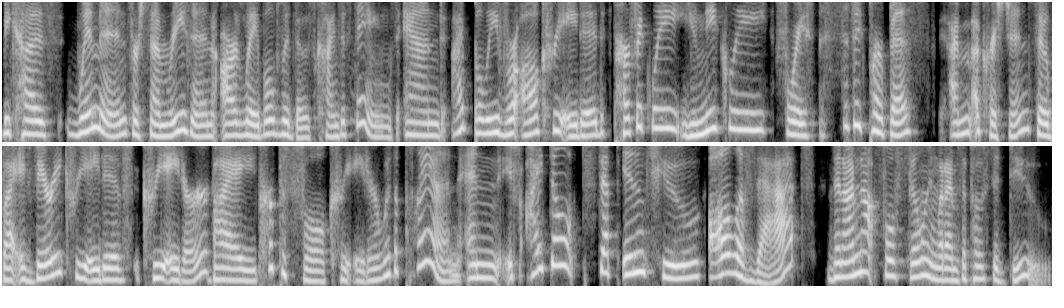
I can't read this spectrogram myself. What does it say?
because women, for some reason, are labeled with those kinds of things. And I believe we're all created perfectly, uniquely for a specific purpose. I'm a Christian, so by a very creative creator, by purposeful creator with a plan. And if I don't step into all of that, then I'm not fulfilling what I'm supposed to do.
